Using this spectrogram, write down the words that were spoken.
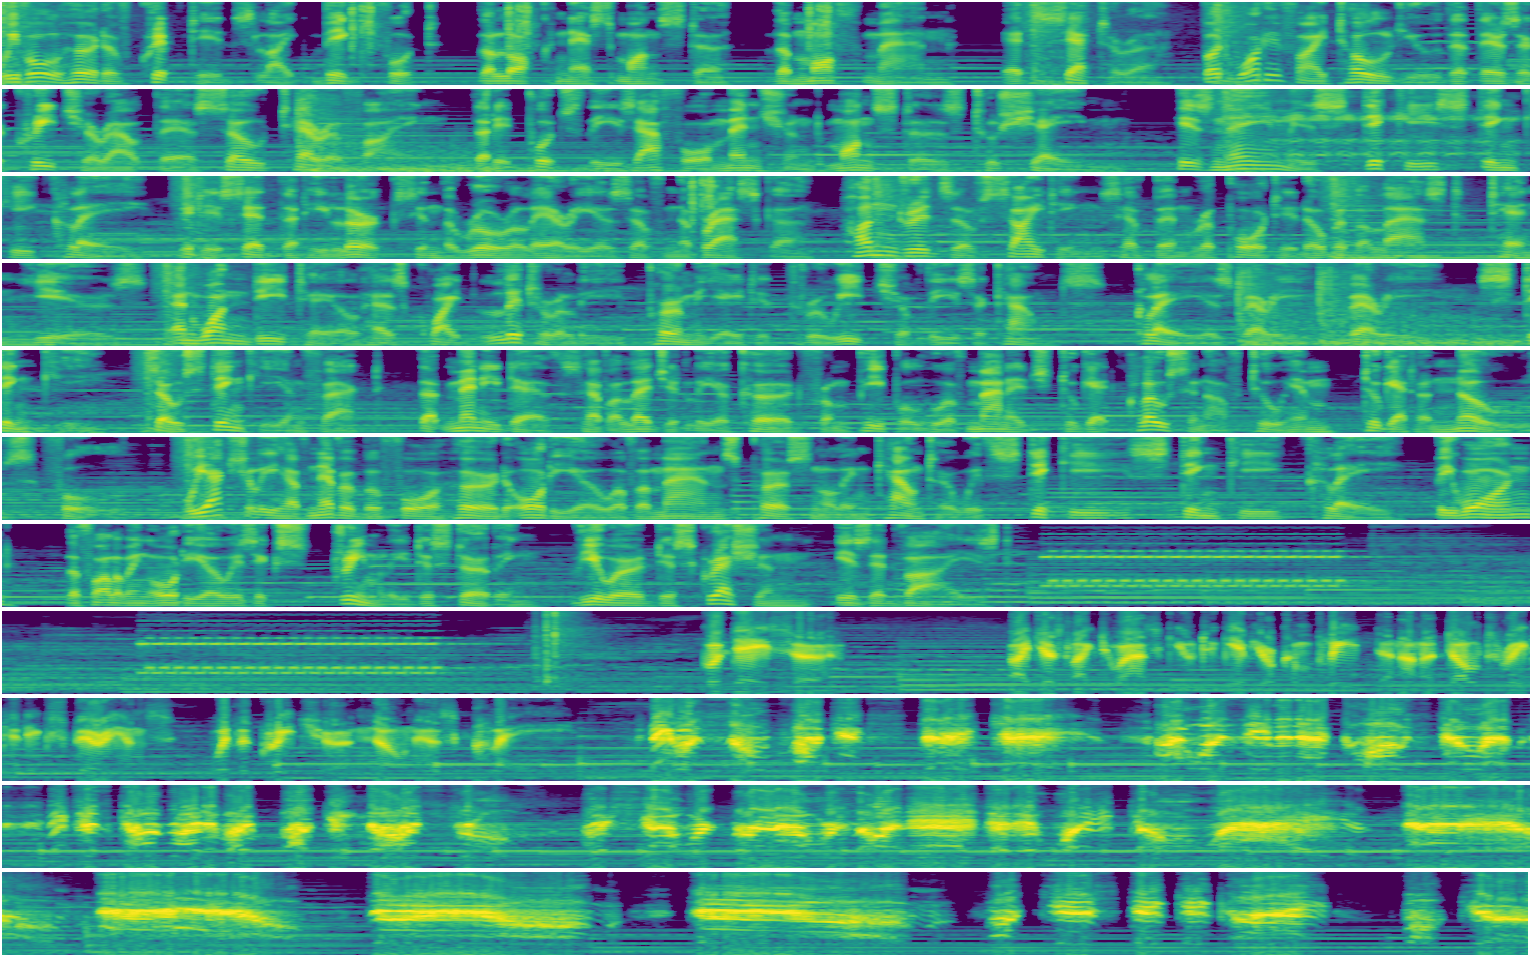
We've all heard of cryptids like Bigfoot, the Loch Ness Monster, the Mothman, etc. But what if I told you that there's a creature out there so terrifying that it puts these aforementioned monsters to shame? His name is Sticky Stinky Clay. It is said that he lurks in the rural areas of Nebraska. Hundreds of sightings have been reported over the last 10 years, and one detail has quite literally permeated through each of these accounts. Clay is very, very stinky. So stinky, in fact, that many deaths have allegedly occurred from people who have managed to get close enough to him to get a nose full. We actually have never before heard audio of a man's personal encounter with sticky, stinky clay. Be warned, the following audio is extremely disturbing. Viewer discretion is advised. Good day, sir. I'd just like to ask you to give your complete and unadulterated experience with the creature known as Clay. He was so fucking stinky! I wasn't even that close to him! It just got right in my fucking nostrils! I showered for hours on end and it wouldn't go away! Damn! Damn! Damn! Damn! Fuck you, stinky Clay! Fuck you!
